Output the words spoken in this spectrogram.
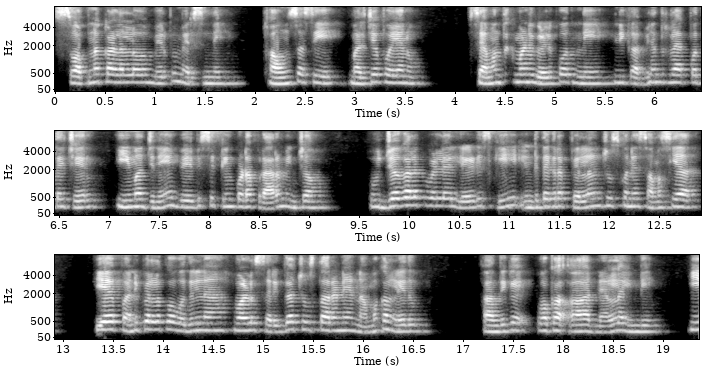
స్వప్న కళ్ళల్లో మెరుపు మెరిసింది. అవును శశి మరిచిపోయాను. శమంతకమణి వెళ్ళిపోతుంది. నీకు అభ్యంతరం లేకపోతే చేరు. ఈ మధ్యనే బేబీ సిట్టింగ్ కూడా ప్రారంభించాం. ఉద్యోగాలకు వెళ్ళే లేడీస్కి ఇంటి దగ్గర పిల్లల్ని చూసుకునే సమస్య. ఏ పని పిల్లకో వదిలినా వాళ్ళు సరిగ్గా చూస్తారనే నమ్మకం లేదు. అందుకే ఒక ఆరు నెలలైంది. ఈ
